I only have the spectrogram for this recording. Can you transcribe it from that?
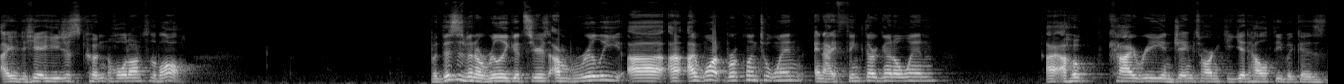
I, he, he just couldn't hold on to the ball. But this has been a really good series. I'm really uh, I, I want Brooklyn to win, and I think they're gonna win. I hope Kyrie and James Harden can get healthy because,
